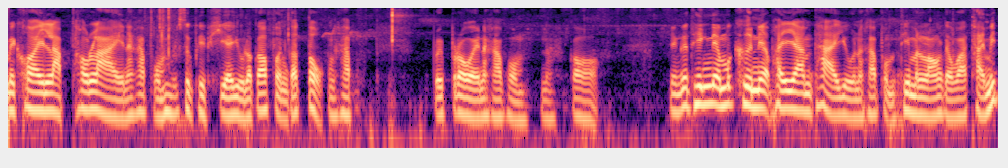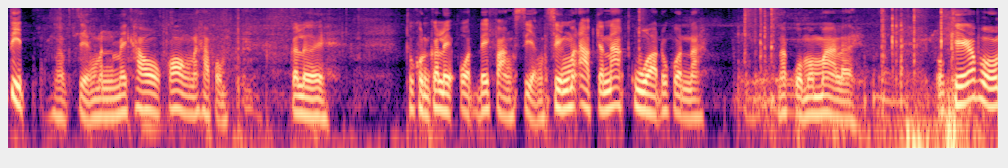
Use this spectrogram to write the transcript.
ม่ค่อยหลับเท่าไหร่นะครับ ผมรู้สึกเพลียๆอยู่แล้วก็ฝนก็ตกนะครับโปรยๆนะครับ ผมนะก็เสียงกระทิงเนี่ยเมื่อคืนเนี่ยพยายามถ่ายอยู่นะครับ ผมที่มันร้องแต่ว่าถ่ายไม่ติดนะครับเสียงมันไม่เข้ากล้องนะครับ ผมก็เลย ทุกคนก็เลยอดได้ฟังเสียง เสียงมันอาจจะน่ากลัวทุกคนนะน่ากลัวมากๆเลย โอเคครับผม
